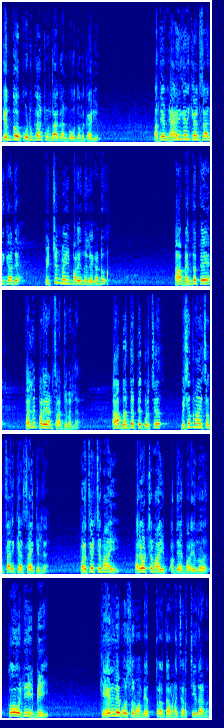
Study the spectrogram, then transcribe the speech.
എന്തോ കൊടുങ്കാറ്റുണ്ടാകാൻ പോകുന്ന കാര്യം. അദ്ദേഹം ന്യായീകരിക്കാൻ സാധിക്കാതെ പിച്ചും പെയും പറയുന്നില്ലേ കണ്ടത് ആ ബന്ധത്തെ തള്ളിപ്പറയാൻ സാധ്യമല്ല. ആ ബന്ധത്തെക്കുറിച്ച് വിശദമായി സംസാരിക്കാൻ സാധിക്കില്ല. പ്രത്യക്ഷമായി പരോക്ഷമായും അദ്ദേഹം പറയുന്നത് കോ ലി ബി. കേരള പുസ്തകം എത്ര തവണ ചർച്ച ചെയ്താണ്?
